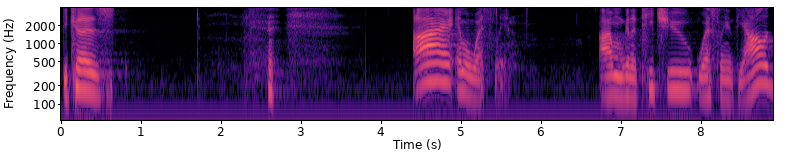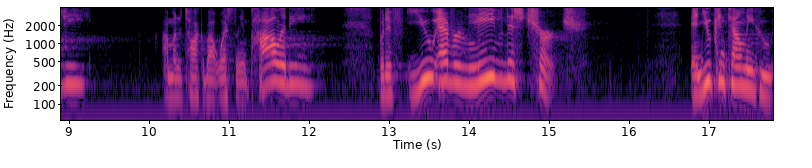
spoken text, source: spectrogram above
Because I am a Wesleyan. I'm going to teach you Wesleyan theology. I'm going to talk about Wesleyan polity. But if you ever leave this church and you can tell me who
